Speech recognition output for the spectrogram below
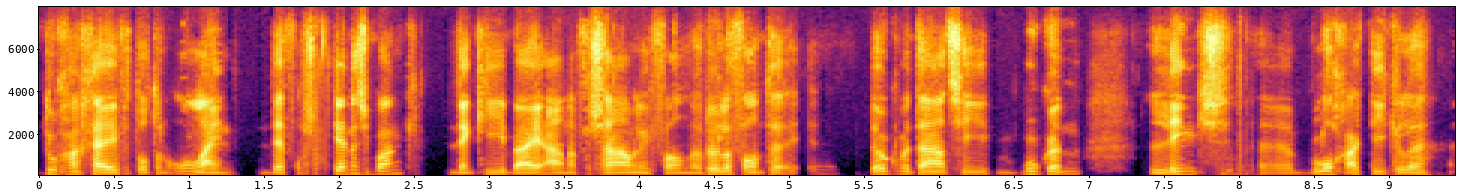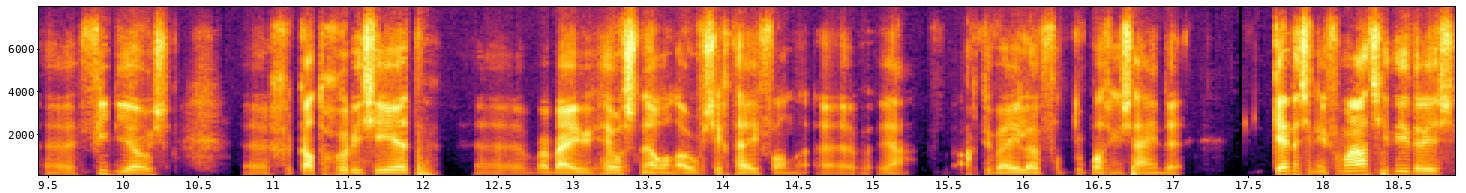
toegang geven tot een online DevOps kennisbank. Denk hierbij aan een verzameling van relevante documentatie, boeken, links, uh, blogartikelen, uh, video's, uh, gecategoriseerd, waarbij u heel snel een overzicht heeft van ja, actuele, van toepassing zijnde kennis en informatie die er is.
